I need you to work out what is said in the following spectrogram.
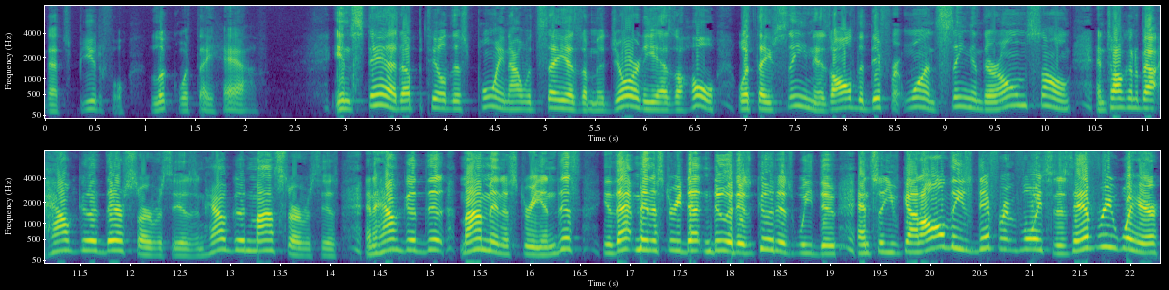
that's beautiful. Look what they have. Instead, up until this point, I would say as a majority, as a whole, what they've seen is all the different ones singing their own song and talking about how good their service is and how good my service is and how good this, my ministry and this, you know, that ministry doesn't do it as good as we do. And so you've got all these different voices everywhere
